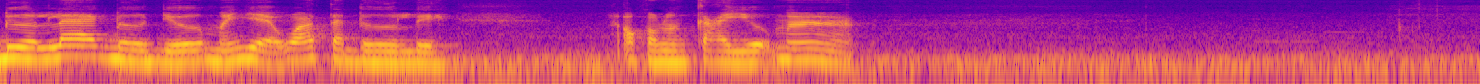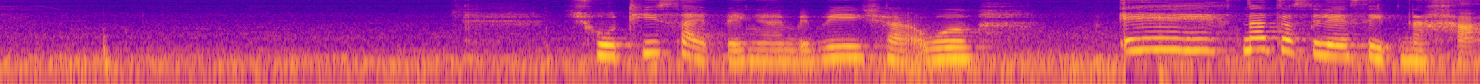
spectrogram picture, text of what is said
เดือนแรกเดินเยอะไหมแย่ว่าแต่เดินเลย ออกกำลังกายเยอะมากชุดที่ใส่ไปงาน Baby Shower เอ๊น่าจะซิเลสิบนะคะ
